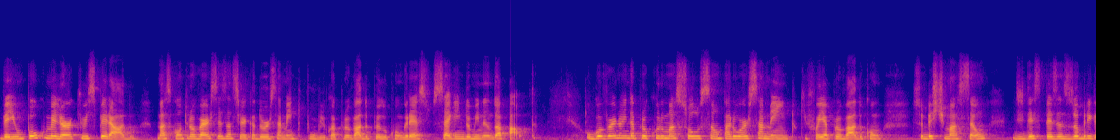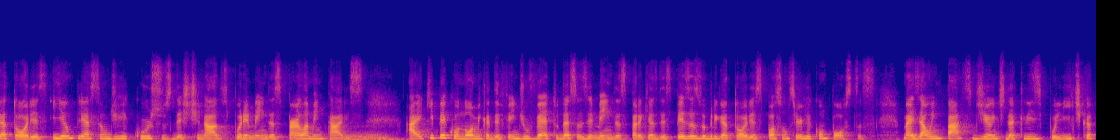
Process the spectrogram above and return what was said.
veio um pouco melhor que o esperado, mas controvérsias acerca do orçamento público aprovado pelo Congresso seguem dominando a pauta o governo ainda procura uma solução para o orçamento, que foi aprovado com subestimação de despesas obrigatórias e ampliação de recursos destinados por emendas parlamentares. A equipe econômica defende o veto dessas emendas para que as despesas obrigatórias possam ser recompostas, mas há um impasse diante da crise política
